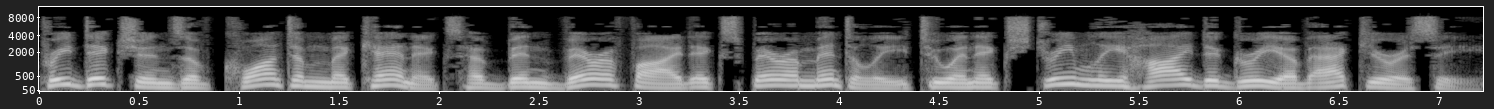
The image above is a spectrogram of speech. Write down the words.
Predictions of quantum mechanics have been verified experimentally to an extremely high degree of accuracy.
